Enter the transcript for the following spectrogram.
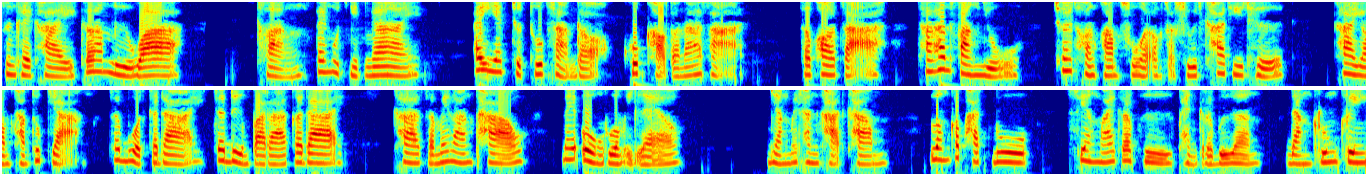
ซึ่งใครๆก็ล่ำลือว่า ขลังแต่หงุดหงิดง่าย ไอเอียดจุดธูปสามดอก คุกเข่าต่อหน้าศาลเจ้าพ่อจ๋าถ้าท่านฟังอยู่ ช่วยถอนความซวยออกจากชีวิตข้าทีเถิดข้ายอมทำทุกอย่างจะบวชก็ได้ จะดื่มปาร้าก็ได้ ข้าจะไม่ล้างเท้าในโอ่งรวมอีกแล้ว ยังไม่ทันขาดคำลมก็พัดบูบ เสียงไม้กระพือแผ่นกระเบื้อง ดังกรุ้งกริ้ง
